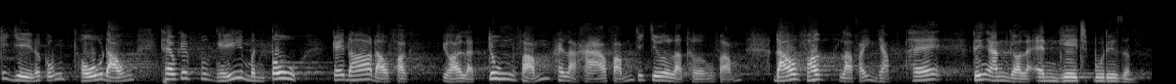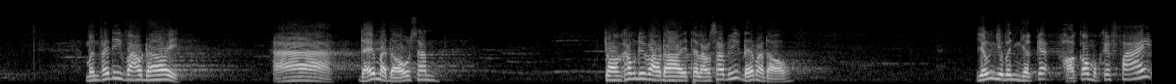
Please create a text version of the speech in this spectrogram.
Cái gì nó cũng thụ động theo cái phương nghĩ mình tu. Cái đó đạo phật gọi là trung phẩm hay là hạ phẩm chứ chưa là thượng phẩm. Đạo phật là phải nhập thế. Tiếng anh gọi là engage buddhism. Mình phải đi vào đời. À để mà độ sanh. Còn không đi vào đời thì làm sao biết để mà độ? Giống như bên nhật á, họ có một cái phái.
